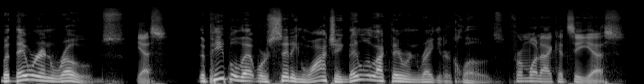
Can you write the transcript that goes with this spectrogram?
but they were in robes. Yes. The people that were sitting watching, they looked like they were in regular clothes. From what I could see, yes.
